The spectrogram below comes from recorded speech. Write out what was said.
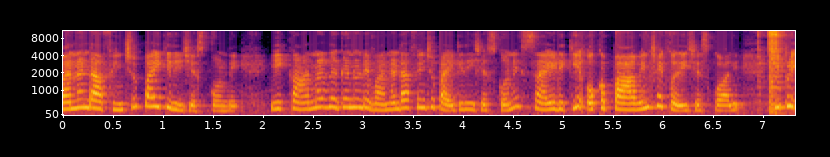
వన్ అండ్ హాఫ్ ఇంచు పైకి తీసేసుకోండి. ఈ కార్నర్ దగ్గర నుండి వన్ అండ్ హాఫ్ ఇంచు పైకి తీసేసుకొని సైడ్కి ఒక పావించు ఎక్కువ తీసేసుకోవాలి. ఇప్పుడు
